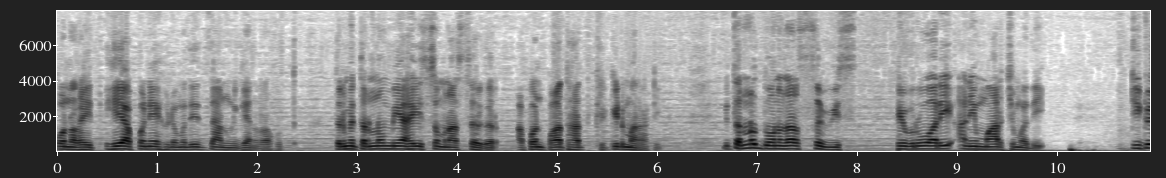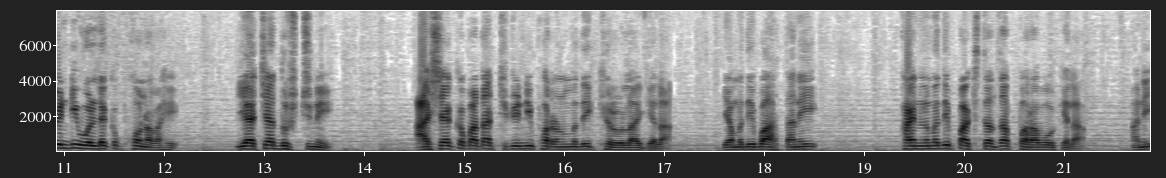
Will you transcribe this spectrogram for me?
होणार आहेत हे आपण या व्हिडिओमध्ये जाणून घेणार आहोत. तर मित्रांनो मी आहे सोमनाथ सरगर. आपण पाहत आहात क्रिकेट मराठी. मित्रांनो दोन हजार सव्वीस फेब्रुवारी आणि मार्चमध्ये टी ट्वेंटी वर्ल्ड कप होणार आहे. याच्या दृष्टीने आशिया कप आता टी ट्वेंटी फॉर्ममध्ये खेळवला गेला. यामध्ये भारताने फायनलमध्ये पाकिस्तानचा पराभव केला आणि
